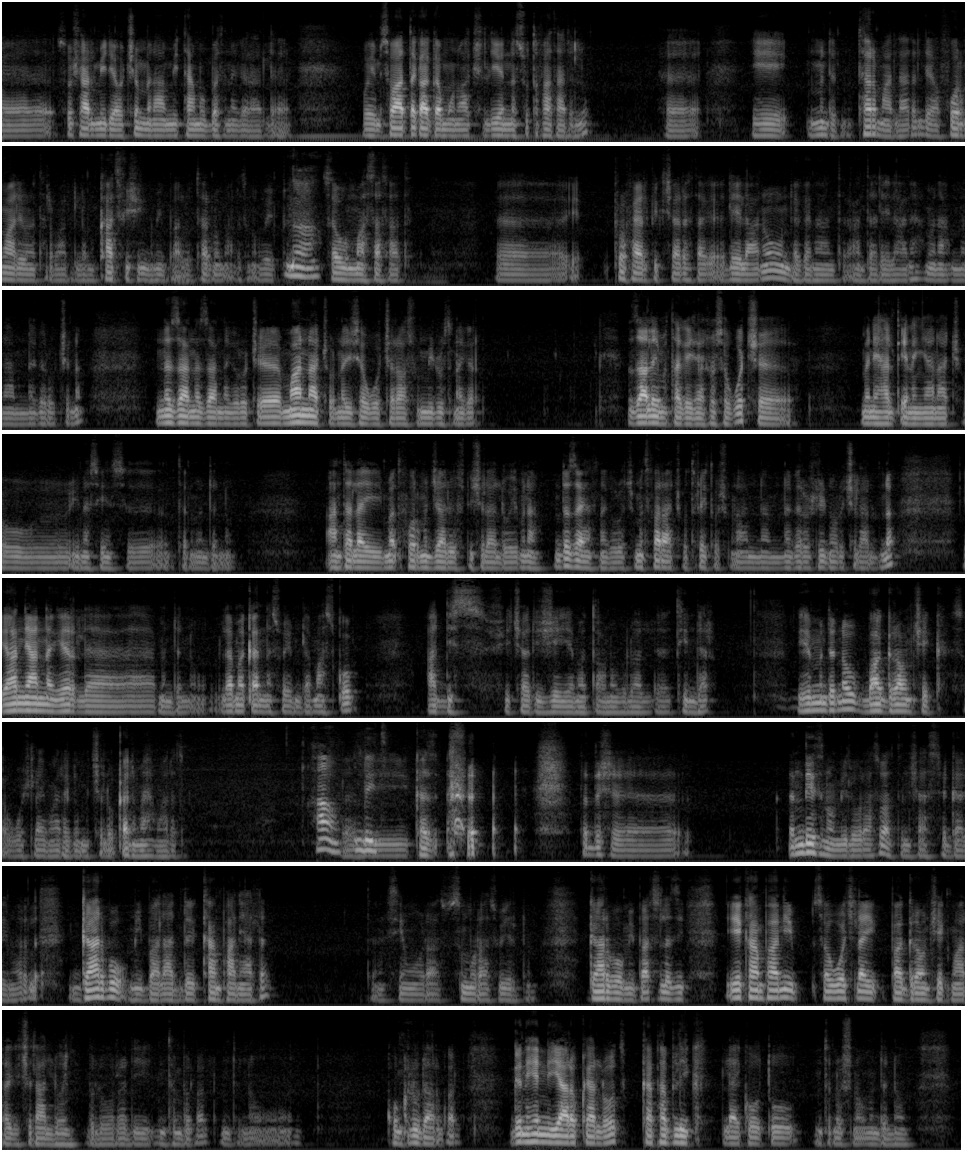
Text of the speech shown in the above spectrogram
social media ዎችም ምና የሚታሙበት ነገር አለ። ወይም ሰው አጠቃቀሙ ነው actually የእነሱ ጥፋት አይደለም ይሄ ምንድን ነው term አለ አይደል? ያው formal የሆነ term አይደለም። catfishing የሚባለው term ማለት ነው። ወይም ሰውን ማሳሳት። profile picture ህ ሌላ ነው እንደገና አንተ ሌላ ነህ ምናምን ምናምን ነገሮች እና እነዛ እነዛን ነገሮች ማን ናቸው እነዚህ ሰዎች ራሱ የሚሉት ነገር? እዛ ላይ የምታገኛቸው ሰዎች ምን ያህል ጤነኛ ናቸው? in a sense እንትን ምንድን ነው አንተ ላይ መጥፎ እርምጃ ሊወስዱ ይችላሉ ወይ ምና እንደዚ አይነት ነገሮች የምትፈራቸው threat ኦች ምናምን ነገሮች ሊኖሩ ይችላሉ። እና ያን ያን ነገር ለምንድን ነው ለመቀነስ ወይም ለማስቆም አዲስ feature ይዤ እየመጣው ነው ብሏል Tinder። ይህ ምንድን ነው background check ሰዎች ላይ ማድረግ የምችለው ቀድመህ ማለት ነው። ትንሽ እንዴት ነው የሚለው ራሱ ትንሽ አስቸጋሪ ነው Garbo የሚባል አንድ company አለ ስሙ ራሱ weird ነው Garbo የሚባል ስለዚህ ይህ company ሰዎች ላይ background check ማድረግ ይችላለሁኝ ብሎ already እንትን ብሏል። ምንድነው? conclude አድርጓል። ግን ይሄን እያረኩ ያለሁት ከ public ላይ ከወጡ እንትኖች ነው። ምንድን ነው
